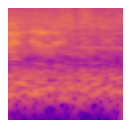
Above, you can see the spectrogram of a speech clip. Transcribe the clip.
handle it.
